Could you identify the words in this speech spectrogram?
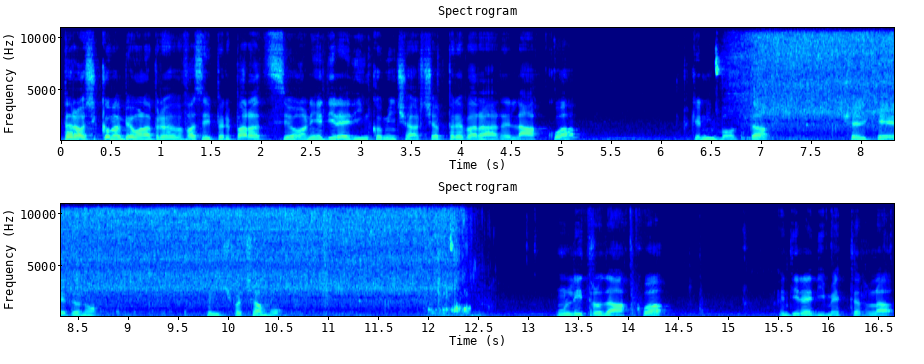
Però siccome abbiamo la fase di preparazione, io direi di incominciarci a preparare l'acqua. Perché ogni volta ce le chiedono. Quindi ci facciamo un litro d'acqua. E direi di metterla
